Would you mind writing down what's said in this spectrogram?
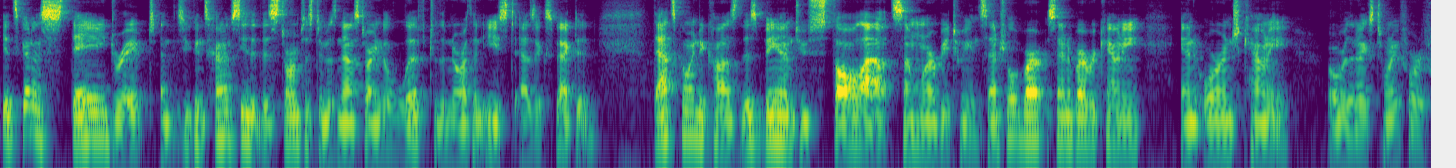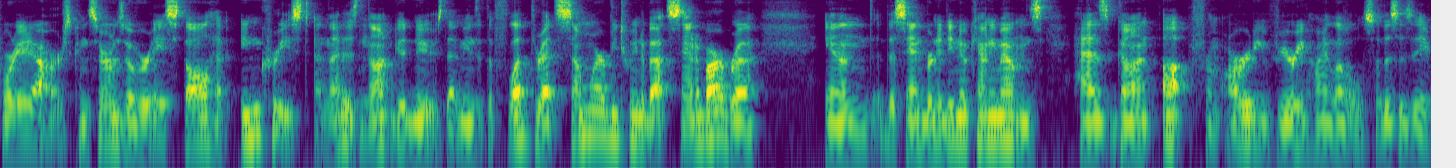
it's going to stay draped. And you can kind of see that this storm system is now starting to lift to the north and east as expected. That's going to cause this band to stall out somewhere between central Bar Santa Barbara County and Orange County over the next 24 to 48 hours. Concerns over a stall have increased, and that is not good news. That means that the flood threat somewhere between about Santa Barbara and the San Bernardino County Mountains has gone up from already very high levels. So this is a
